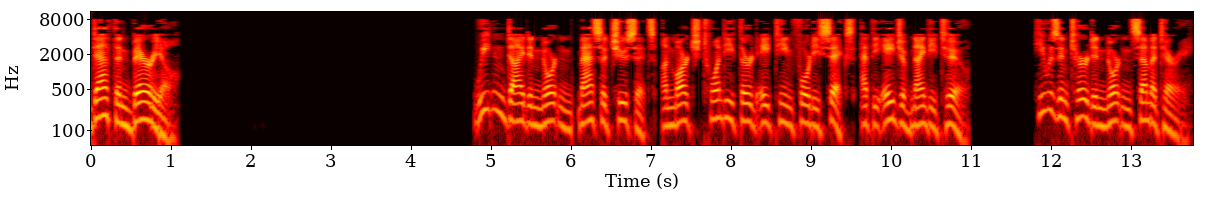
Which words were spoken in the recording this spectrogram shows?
Death and burial Wheaton died in Norton, Massachusetts, on March 23, 1846, at the age of 92. He was interred in Norton Cemetery.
